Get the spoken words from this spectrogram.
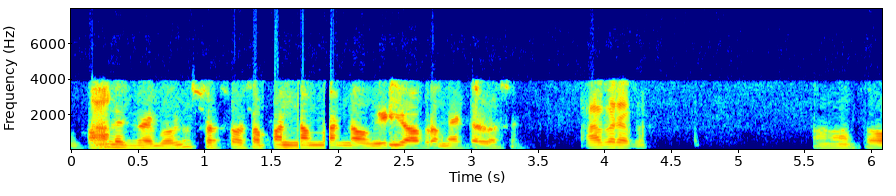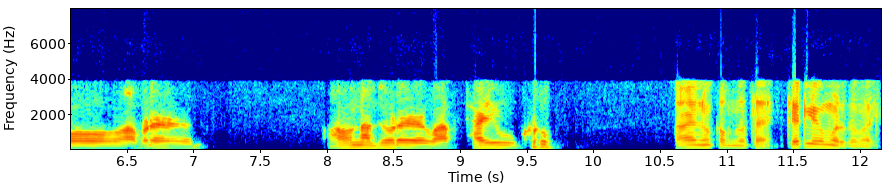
કમલેશભાઈ બોલું છસો છપ્પન નંબરનો વીડિયો આપણો મેકેલો છે. હા બરાબર. હા તો આપણે ભાવના જોડે વાત થાય એવું ખરું? હા એનું કામ ન થાય. કેટલી ઉંમર તમારી?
